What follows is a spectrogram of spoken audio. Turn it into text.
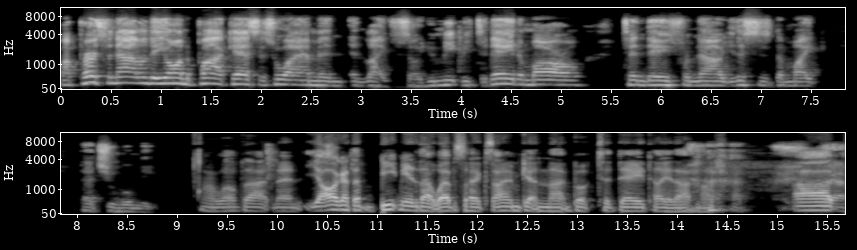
my personality on the podcast is who I am in, in life. So you meet me today, tomorrow, 10 days from now. This is the Mike that you will meet. I love that, man. Y'all got to beat me to that website because I am getting that book today, tell you that much. uh, yeah.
